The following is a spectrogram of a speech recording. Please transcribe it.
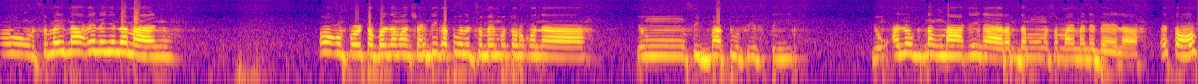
Oh, sa may makina niya naman, oh, comfortable naman siya. Hindi katulad sa may motor ko na yung Sigma 250. Yung alog ng makina, ramdam mo sa may manibela. Ito,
